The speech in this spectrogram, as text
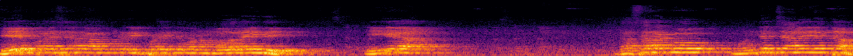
ఏ పరిశ్రమ కాకుండా ఇప్పుడైతే మనం మొదలైంది. ఇక దసరాకు ముందే చాలు చేద్దాం.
